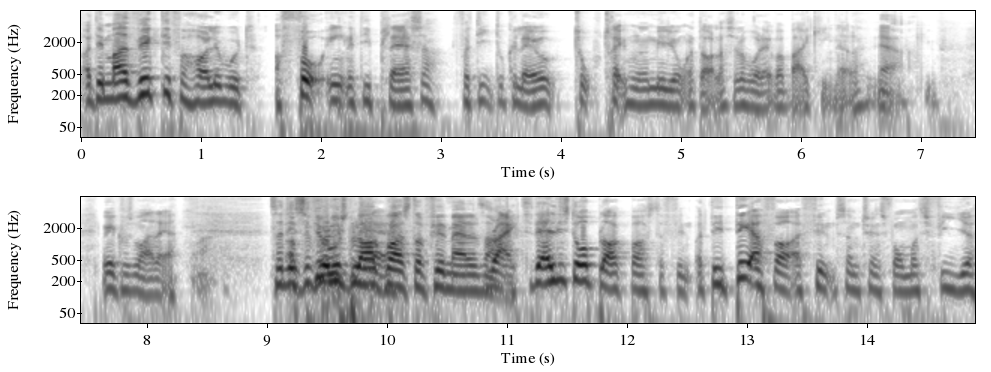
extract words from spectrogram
Og det er meget vigtigt for Hollywood at få en af de pladser, fordi du kan lave 200-300 millioner dollars, eller whatever, bare i Kina. Eller, Ja. Jeg kan ikke huske, hvor meget det er. Så det er Og selvfølgelig er- blockbuster-film alle sammen. Right, så det er alle de store blockbuster-film, og det er derfor, at film som Transformers 4,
